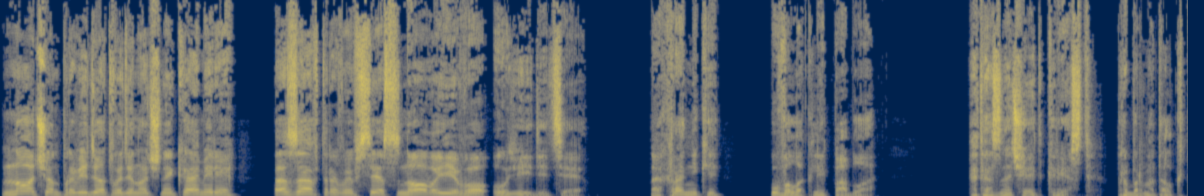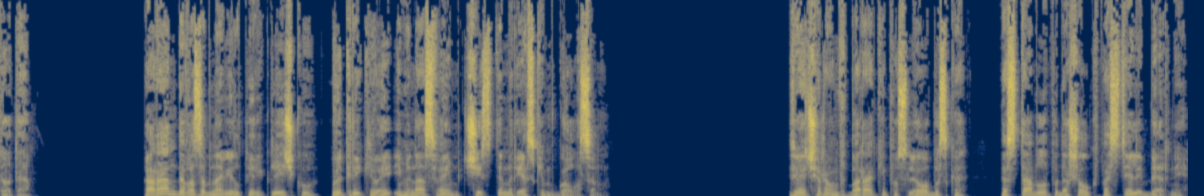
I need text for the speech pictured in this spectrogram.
Ночь он проведет в одиночной камере, а завтра вы все снова его увидите». Охранники уволокли Пабло. «Это означает крест», — пробормотал кто-то. Аранда возобновил перекличку, выкрикивая имена своим чистым резким голосом. Вечером в бараке после обыска Эстабло подошел к постели Берни.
